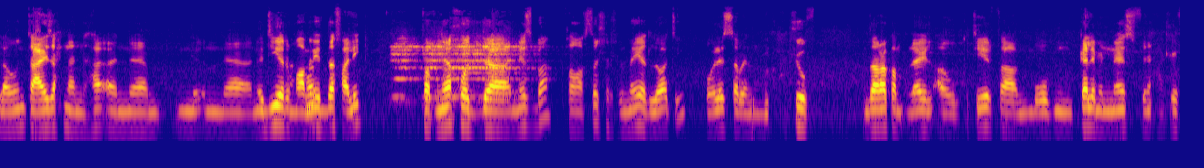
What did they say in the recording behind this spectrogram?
لو انت عايز إحنا نه... ن... ندير عمليه دفع ليك فبناخد نسبة 15% دلوقتي ولسه بنشوف ده رقم قليل أو كتير فبنكلم الناس في إن إحنا نشوف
